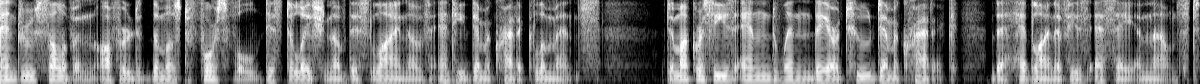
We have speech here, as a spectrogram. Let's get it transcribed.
Andrew Sullivan offered the most forceful distillation of this line of anti democratic laments. Democracies end when they are too democratic, the headline of his essay announced,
